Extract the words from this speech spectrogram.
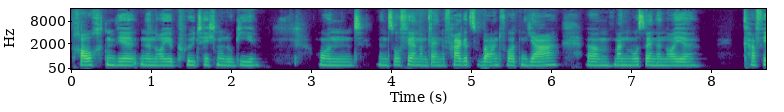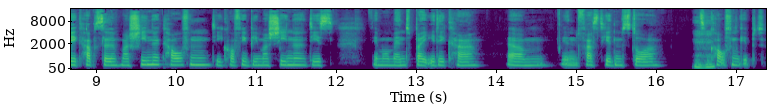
brauchten wir eine neue Brühtechnologie. Und insofern, um deine Frage zu beantworten, ja, ähm, man muss eine neue Kaffeekapselmaschine kaufen, die Coffee Bee Maschine, die es im Moment bei Edeka ähm, in fast jedem Store mhm. zu kaufen gibt.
